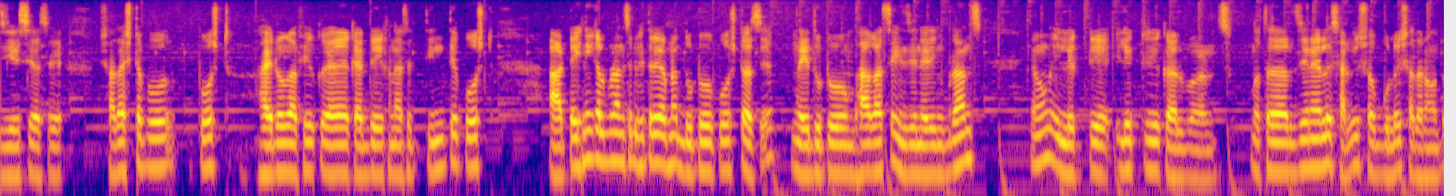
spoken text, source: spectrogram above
জিএসি আছে। সাতাশটা পোস্ট হাইড্রোগ্রাফি ক্যাড্রি এখানে আছে। তিনটে পোস্ট আর টেকনিক্যাল ব্রাঞ্চের ভিতরে আপনার দুটো পোস্ট আছে। এই দুটো ভাগ আছে ইঞ্জিনিয়ারিং ব্রাঞ্চ এবং ইলেকট্রি ইলেকট্রিক্যাল ব্রাঞ্চ অর্থাৎ জেনারেল সার্ভিস সবগুলোই সাধারণত।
